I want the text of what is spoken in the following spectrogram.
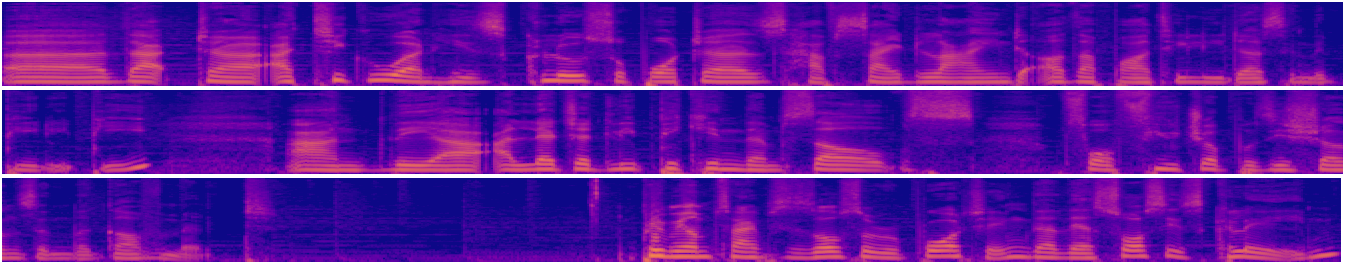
uh, that uh, Atiku and his close supporters have sidelined other party leaders in the PDP and they are allegedly picking themselves for future positions in the government. Premium Times is also reporting that their sources claim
